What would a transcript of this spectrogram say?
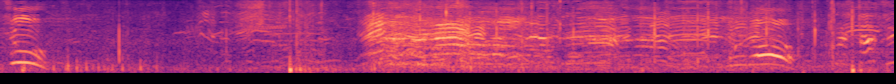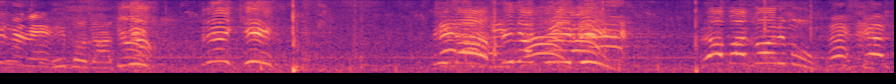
Chuchu! Tiro! Ribo dato! Vida, Tiro! Tiro, Tribi! Bravo, Agorimu! Escape!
